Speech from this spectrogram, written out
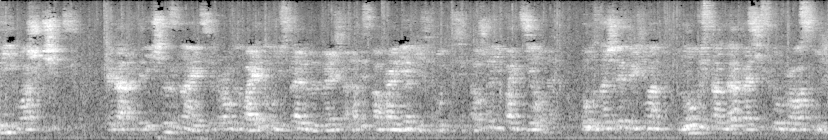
вы ваш учитель. Это отлично знаете, правда, поэтому не ставят удовлетворять ходатайство по проверке этих подписей, потому что они подделаны. Ну, значит, это, видимо, новый стандарт российского правосудия,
